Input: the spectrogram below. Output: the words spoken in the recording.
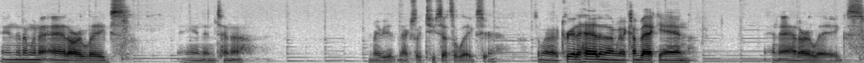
And then I'm going to add our legs and antenna. Maybe actually two sets of legs here. So I'm going to create a head and then I'm going to come back in and add our legs.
